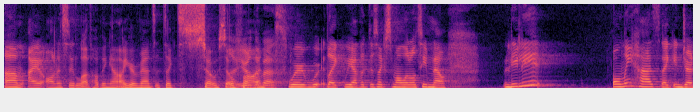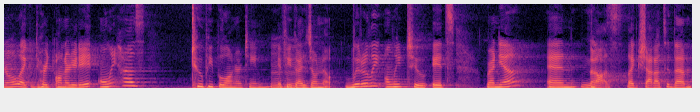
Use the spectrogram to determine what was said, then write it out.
Um, I honestly love helping out at your events. It's like so so Oh, fun. you're the best. We're, we're like we have like this like small little team now. Lily only has like in general like her on her day only has two people on her team. If you guys don't know, literally only two. It's Renya and Nas. Nas. Like shout out to them.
